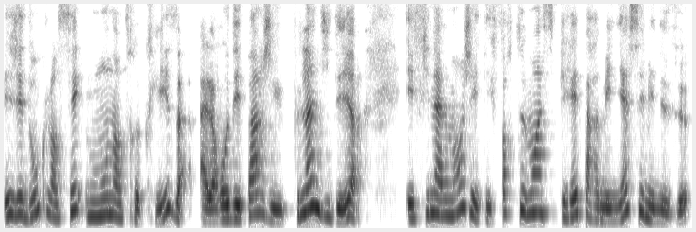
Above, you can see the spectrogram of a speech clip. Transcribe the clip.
Et j'ai donc lancé mon entreprise. Alors au départ, j'ai eu plein d'idées et finalement, j'ai été fortement inspirée par mes nièces et mes neveux.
